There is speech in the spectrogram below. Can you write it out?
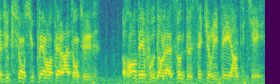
Réduction supplémentaire attendue. Rendez-vous dans la zone de sécurité indiquée.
